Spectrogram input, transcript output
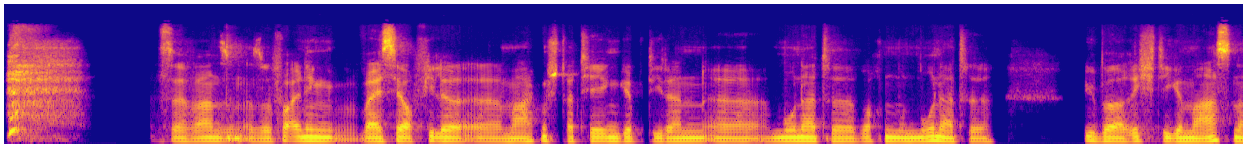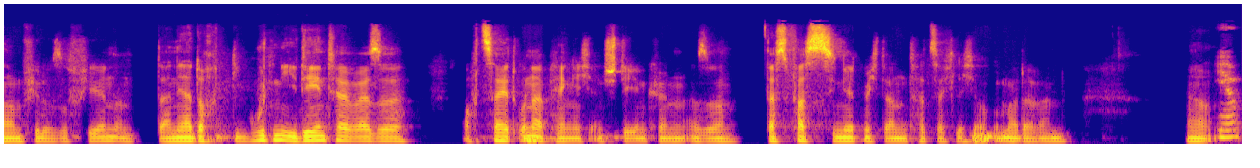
Das ist ja Wahnsinn. Also vor allen Dingen, weil es ja auch viele äh, Markenstrategen gibt, die dann äh, Monate, Wochen und Monate über richtige Maßnahmen philosophieren und dann ja doch die guten Ideen teilweise auch zeitunabhängig entstehen können. Also das fasziniert mich dann tatsächlich auch immer daran. Ja, ja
